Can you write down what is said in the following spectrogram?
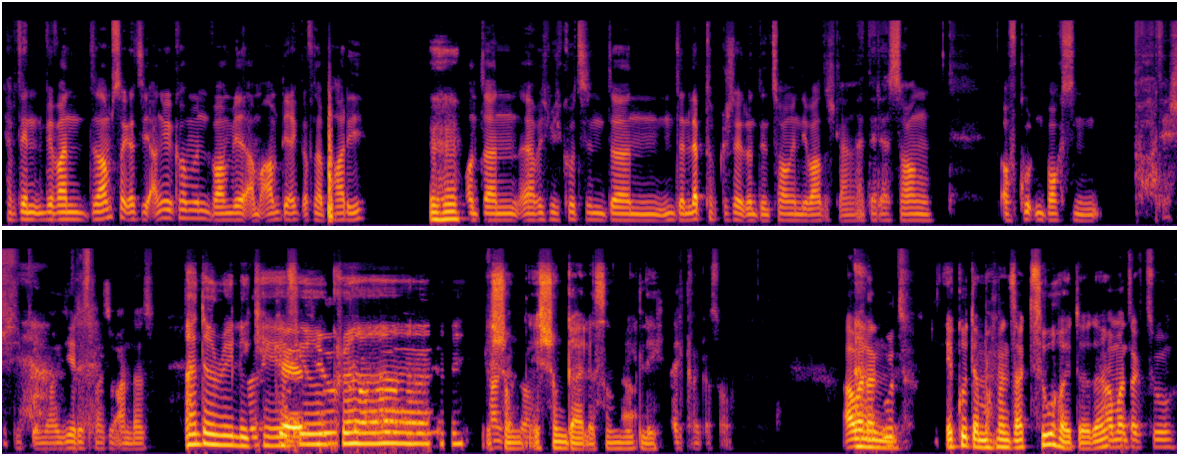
Ich hab den, wir waren Samstag, als ich angekommen waren wir am Abend direkt auf einer Party Mhm. und dann äh, habe ich mich kurz hinter, hinter den Laptop gestellt und den Song in die Warteschlange. Alter, der Song auf guten Boxen, boah, der schiebt immer jedes Mal so anders. I don't really care if you cry. Ist schon, ist schon ein geiler Song, Ja. wirklich. Echt kranker Song. Aber na Ähm, gut, Ja gut, dann macht man sagt zu heute, oder? aber man sagt zu.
